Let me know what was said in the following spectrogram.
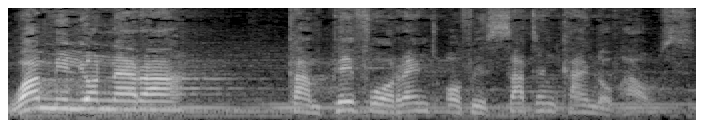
one million naira can pay for rent of a certain kind of house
